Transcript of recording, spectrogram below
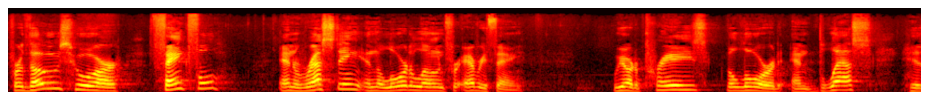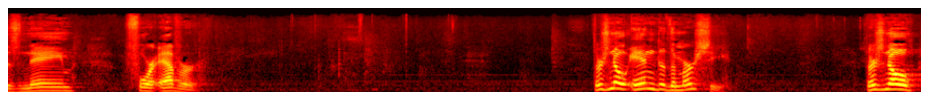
For those who are thankful and resting in the Lord alone for everything, we are to praise the Lord and bless his name forever. There's no end to the mercy. There's no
